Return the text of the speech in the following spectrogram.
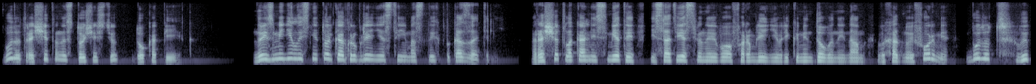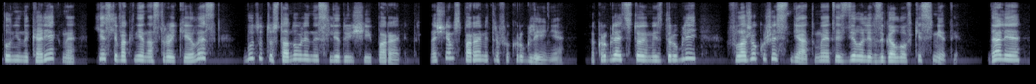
будут рассчитаны с точностью до копеек. Но изменилось не только округление стоимостных показателей. Расчет локальной сметы и, соответственно, его оформление в рекомендованной нам выходной форме будут выполнены корректно, если в окне настройки LS будут установлены следующие параметры. Начнем с параметров округления. Округлять стоимость до рублей флажок уже снят, мы это сделали в заголовке сметы. Далее –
